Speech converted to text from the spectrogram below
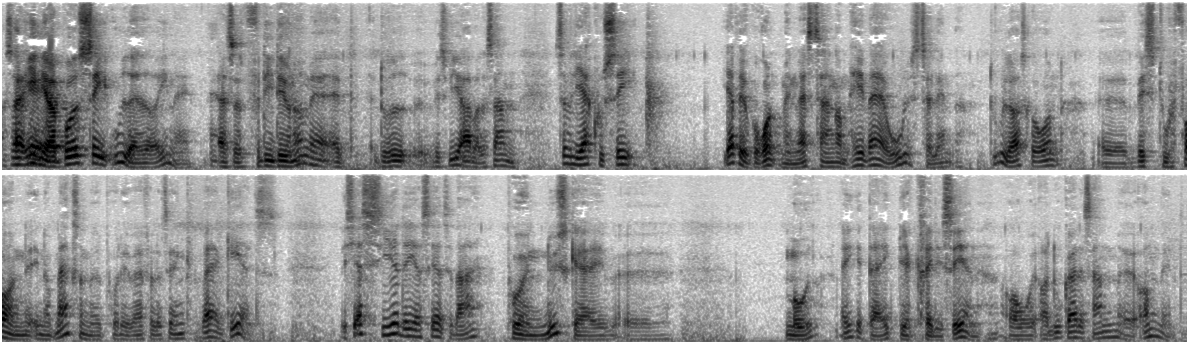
og så er egentlig at både se udad og indad. Ja. Altså, fordi det er jo noget med, at du ved, hvis vi arbejder sammen, så vil jeg kunne se, jeg vil jo gå rundt med en masse tanker om, hey, hvad er Oles talenter? Du vil også gå rundt, øh, hvis du får en, en opmærksomhed på det i hvert fald, og tænke, hvad er Gerts? Hvis jeg siger det, jeg ser til dig, på en nysgerrig øh, måde, ikke? der ikke bliver kritiserende, og, og du gør det samme øh, omvendt,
